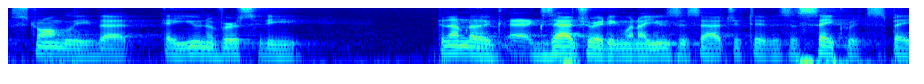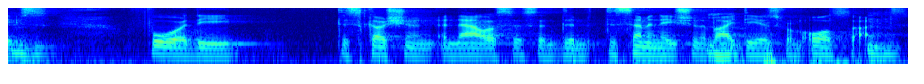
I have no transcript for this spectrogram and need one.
strongly that a university, and I'm not exaggerating when I use this adjective, is a sacred space for the discussion, analysis, and dim- dissemination of Mhm. ideas from all sides.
